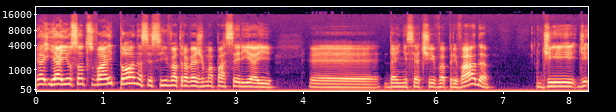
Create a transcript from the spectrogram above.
E, e aí o Santos vai e torna acessível através de uma parceria aí é, da iniciativa privada de, de,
